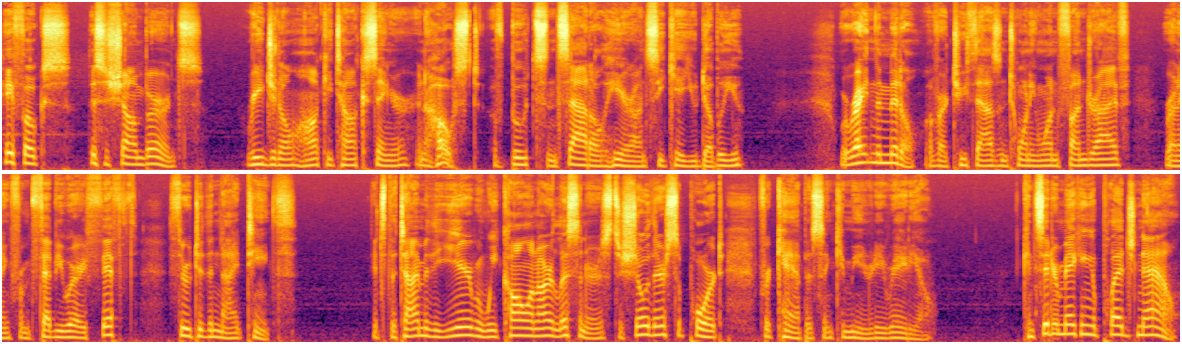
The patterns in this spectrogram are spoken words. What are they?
Hey folks, this is Sean Burns, regional honky tonk singer and host of Boots and Saddle here on CKUW. We're right in the middle of our 2021 fund drive, running from February 5th through to the 19th. It's the time of the year when we call on our listeners to show their support for campus and community radio. Consider making a pledge now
